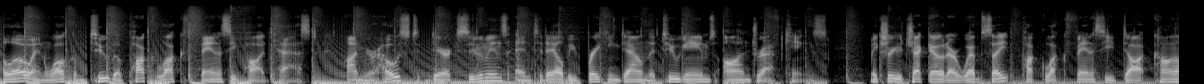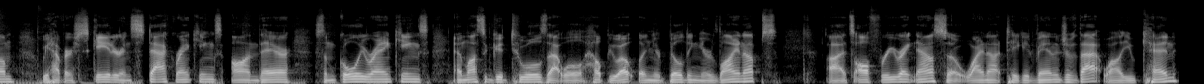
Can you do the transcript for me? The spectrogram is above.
Hello and welcome to the Puck Luck Fantasy Podcast. I'm your host, Derek Sudemans, and today I'll be breaking down the two games on DraftKings. Make sure you check out our website, puckluckfantasy.com. We have our skater and stack rankings on there, some goalie rankings, and lots of good tools that will help you out when you're building your lineups. Uh, it's all free right now, so why not take advantage of that while you can?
